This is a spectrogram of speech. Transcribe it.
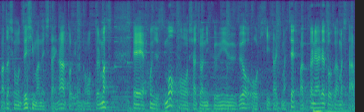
私もぜひ真似したいなというふうに思っております。えー、本日も社長にクニーズをお聞きいただきまして、誠にありがとうございました。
